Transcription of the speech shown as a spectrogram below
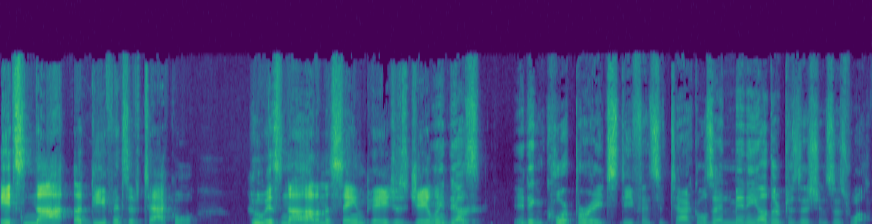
it's not a defensive tackle who is not No. on the same page as Jalen. Carter It incorporates defensive tackles and many other positions as well,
